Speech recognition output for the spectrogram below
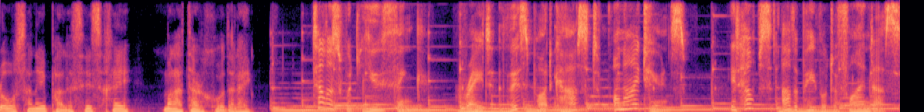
له اوسنۍ پالیسۍ څخه ملاتړ ښودلی Tell us what you think. Rate this podcast on iTunes. It helps other people to find us.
